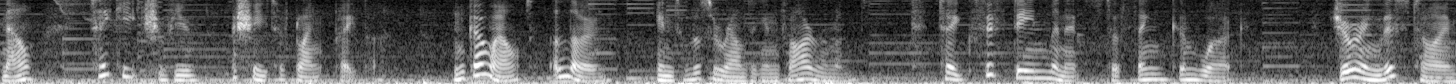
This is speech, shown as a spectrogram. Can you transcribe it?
Now, take each of you a sheet of blank paper and go out alone into the surrounding environment. Take 15 minutes to think and work. During this time,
